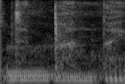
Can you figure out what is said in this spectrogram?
standing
